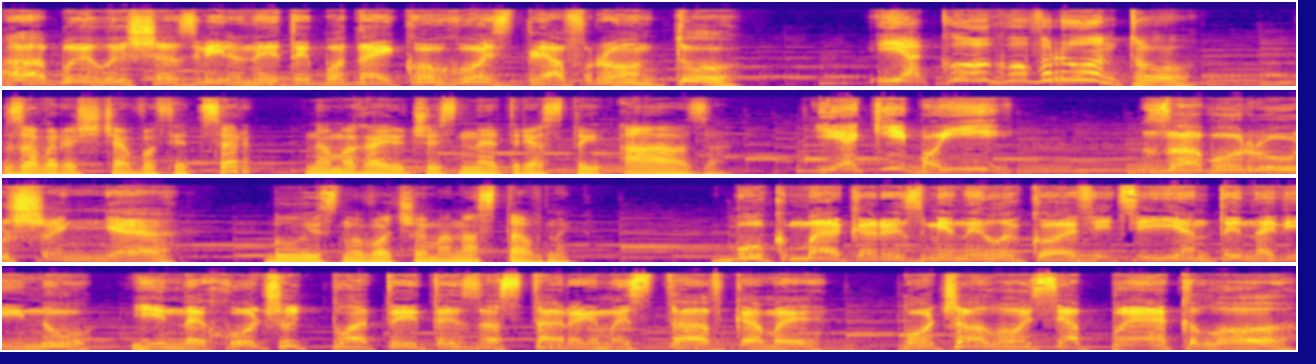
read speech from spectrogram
аби лише звільнити бодай когось для фронту. Якого фронту? Заверещав офіцер, намагаючись не трясти Ааза. Які бої? Заворушення. Блиснув очима наставник. Букмекери змінили коефіцієнти на війну і не хочуть платити за старими ставками. Почалося пекло.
